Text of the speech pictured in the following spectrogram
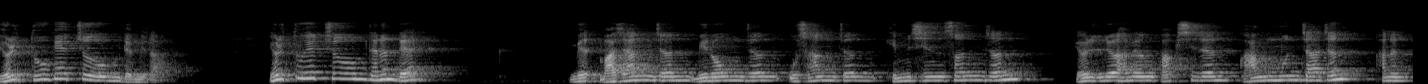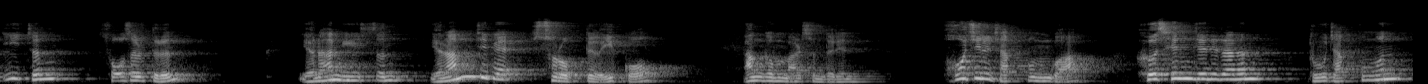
12개쯤 됩니다. 12개쯤 되는데 몇- 마장전, 민홍전, 우상전, 김신선전, 연려하명 박시전, 광문자전 하는 이 전 소설들은 연암이 쓴 연암집에 수록되어 있고 방금 말씀드린 호질 작품과 허생전이라는 두 작품은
